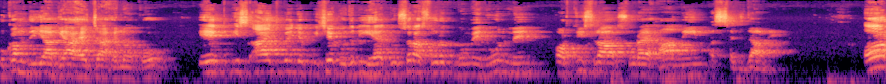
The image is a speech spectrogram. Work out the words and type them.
حکم دیا گیا ہے جاہلوں کو۔ ایک اس آیت میں جو پیچھے گزری ہے، دوسرا صورت مومنون میں اور تیسرا سورہ حامیم السجدہ میں۔ اور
